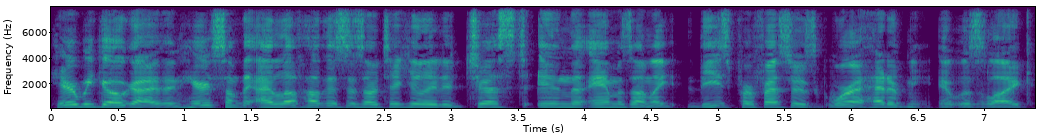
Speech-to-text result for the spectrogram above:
here we go guys and here's something i love how this is articulated just in the amazon like these professors were ahead of me. It was like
